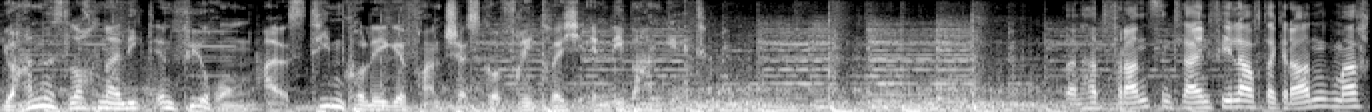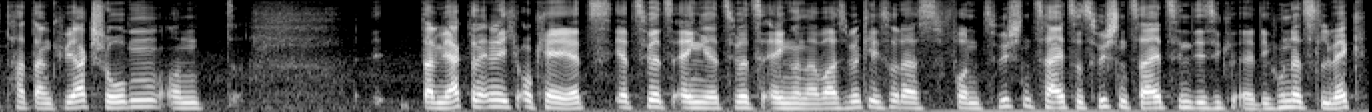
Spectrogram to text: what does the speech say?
Johannes Lochner liegt in Führung, als Teamkollege Francesco Friedrich in die Bahn geht. Dann hat Franz einen kleinen Fehler auf der Geraden gemacht, hat dann quer geschoben und dann merkt man endlich, okay, jetzt, jetzt wird es eng, jetzt wird es eng. Und dann war es wirklich so, dass von Zwischenzeit zu Zwischenzeit sind die, äh, die Hundertstel weg.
